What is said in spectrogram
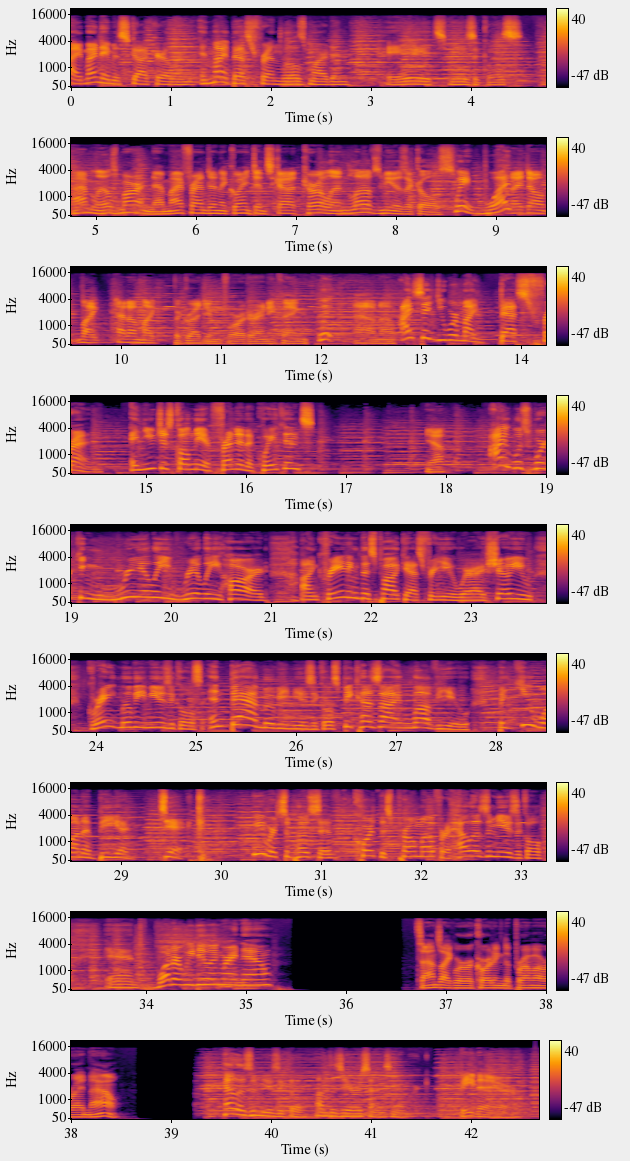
Hi, my name is Scott Kurland, and my best friend Lils Martin hates musicals. I'm Lils Martin, and my friend and acquaintance Scott Kurland loves musicals. Wait, what? But I don't like I don't like begrudge him for it or anything. Wait, I don't know. I said you were my best friend, and you just called me a friend and acquaintance? Yeah. I was working really, really hard on creating this podcast for you where I show you great movie musicals and bad movie musicals because I love you, but you want to be a dick. We were supposed to record this promo for Hell is a Musical, and what are we doing right now? Sounds like we're recording the promo right now. Hell is a Musical on the Zero Science Network. Be there.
